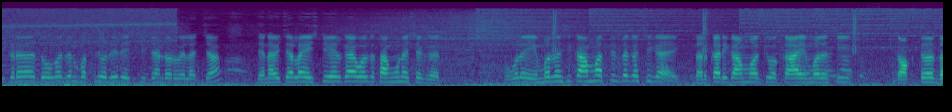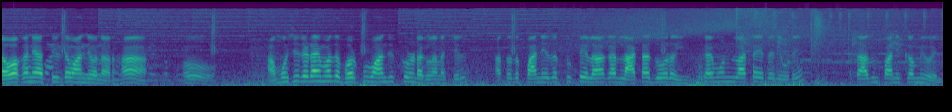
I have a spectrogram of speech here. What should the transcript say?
इकडं दोघं जण बसले होते एस टी स्टँडवर वेलाच्या त्यांना विचारलं एस टी एल काय बोलतं? सांगू नाही शकत. मग बोला इमर्जन्सी कामं असतील तर कशी काय? सरकारी कामं किंवा काय इमर्जन्सी डॉक्टर दवाखाने असतील तर वांदे होणार. हां हो. आमोशीच्या टायमाचं भरपूर वांदेच करून टाकला नसेल. आता तर पाणी आता तुटेल हा कारण लाटा जोर काय म्हणून लाटा येतात एवढे. आता अजून पाणी कमी होईल.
